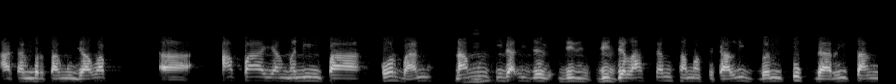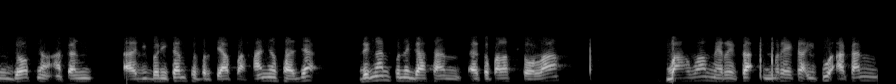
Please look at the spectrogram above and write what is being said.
akan bertanggung jawab uh, apa yang menimpa korban, namun hmm. tidak di, di, dijelaskan sama sekali bentuk dari tanggung jawab yang akan uh, diberikan seperti apa. Hanya saja dengan penegasan uh, kepala sekolah bahwa mereka mereka itu akan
